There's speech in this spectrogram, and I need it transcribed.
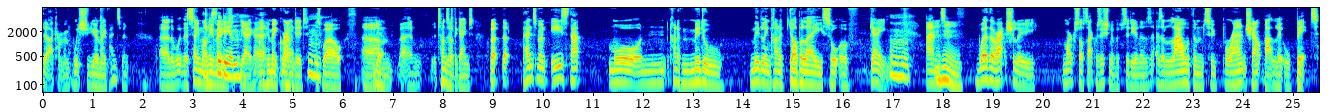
the, I can't remember which studio made Pentiment. Uh, the the same one Obsidian. who made yeah uh, who made Grounded Mm-hmm. as well, um, and tons of other games. But the Pentiment is that more n- kind of middle, middling kind of double A sort of game, Mm-hmm. and Mhm. whether actually Microsoft's acquisition of Obsidian has, has allowed them to branch out that little bit.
